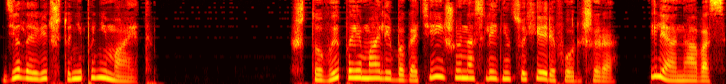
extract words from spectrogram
делая вид, что не понимает. «Что вы поймали богатейшую наследницу Херрифордшира, или она вас,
